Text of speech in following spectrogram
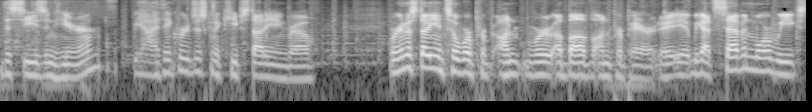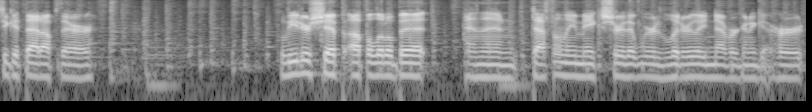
the season here. Yeah, I think we're just going to keep studying, bro. We're gonna study until we're un we're above unprepared. We got seven more weeks to get that up there. Leadership up a little bit, and then definitely make sure that we're literally never gonna get hurt.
